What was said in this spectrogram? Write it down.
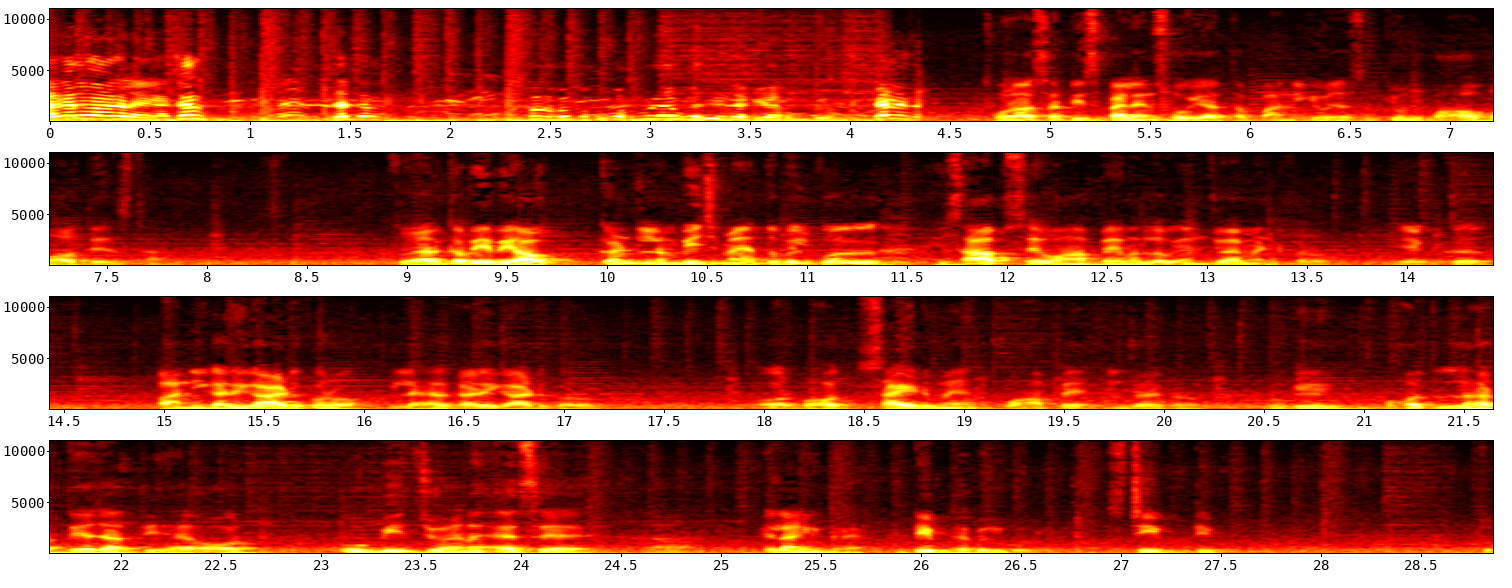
अगल वागल है चल। चल चल। थोड़ा सा डिसबैलेंस हो गया था पानी की वजह से क्योंकि बहाव बहुत तेज़ था। तो यार कभी भी आओ कंडलम बीच में तो बिल्कुल हिसाब से वहाँ पे मतलब एन्जॉयमेंट करो। एक पानी का रिगार्ड करो लहर का रिगार्ड करो। और बहुत साइड में वहाँ पे एंजॉय करो, क्योंकि बहुत लहर तेज आती है और वो बीच जो है ना ऐसे अलाइंड है डिप है बिल्कुल स्टीप डिप तो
